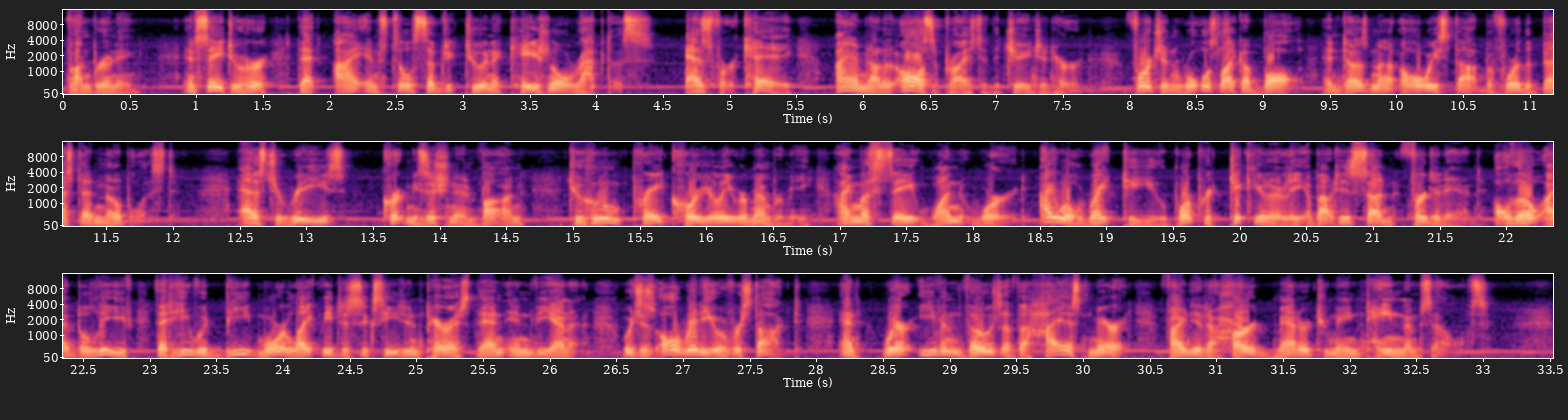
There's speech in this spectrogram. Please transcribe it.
von Breuning, and say to her that I am still subject to an occasional raptus. As for Kay, I am not at all surprised at the change in her. Fortune rolls like a ball and does not always stop before the best and noblest. As to Ries, court musician in Bonn, to whom pray cordially remember me, I must say one word. I will write to you more particularly about his son Ferdinand, although I believe that he would be more likely to succeed in Paris than in Vienna, which is already overstocked, and where even those of the highest merit find it a hard matter to maintain themselves.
